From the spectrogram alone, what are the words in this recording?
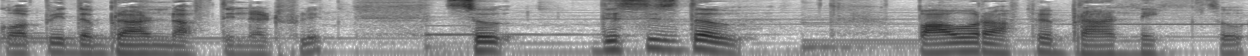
copy the brand of the netflix. So this is the power of a branding. So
